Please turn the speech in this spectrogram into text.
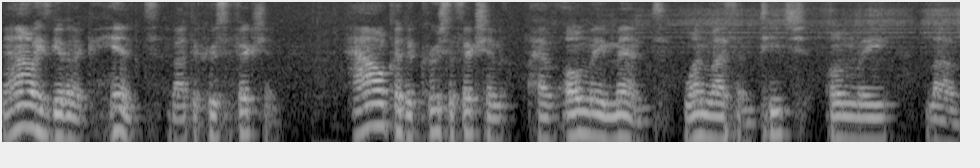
Now he's given a hint about the crucifixion. How could the crucifixion have only meant one lesson? Teach only love,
